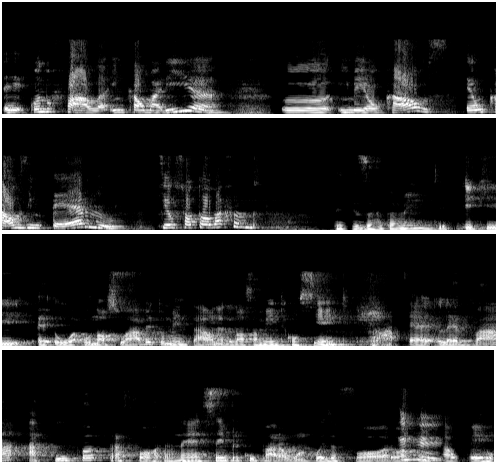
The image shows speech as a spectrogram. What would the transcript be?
é, quando fala em calmaria, uh, em meio ao caos, é um caos interno que eu só tô abafando. Exatamente. E que é, o, o, nosso hábito mental, né, da nossa mente consciente, é levar a culpa para fora, né? Sempre culpar alguma coisa fora, ou uhum. apontar o erro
